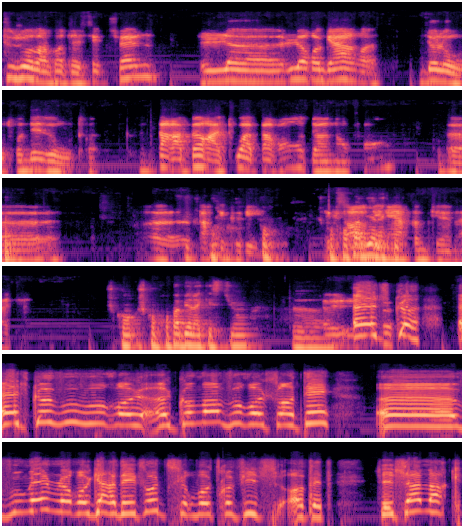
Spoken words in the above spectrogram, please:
toujours dans le contexte sexuel, le, le regard de l'autre, des autres, par rapport à toi, parent d'un enfant euh, euh, particulier, Je comprends pas bien extraordinaire, comme tu dire. Je com- je comprends pas bien la question. Euh, Est-ce que, vous, vous re- euh, comment vous ressentez euh, vous-même le regard des autres sur votre fils, en fait? C'est ça, Marc?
